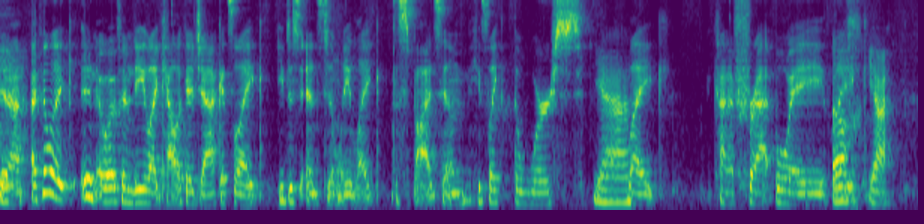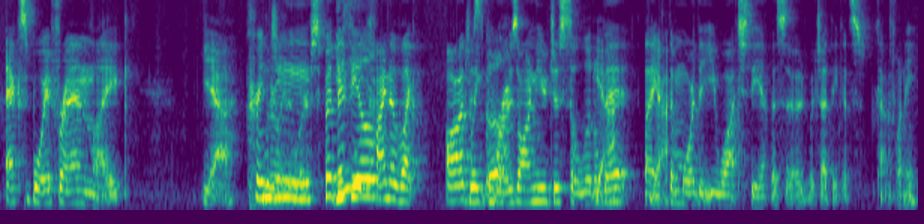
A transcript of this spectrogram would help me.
yeah, I feel like in OFMD, like Calico Jack, it's like you just instantly like despise him. He's like the worst. Yeah. Like kind of frat boy, like Ugh, yeah, ex boyfriend, like yeah, cringy. The worst. But then feel he kind of like oddly grows ugh. on you just a little yeah. bit, like yeah. the more that you watch the episode, which I think it's kind of funny.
